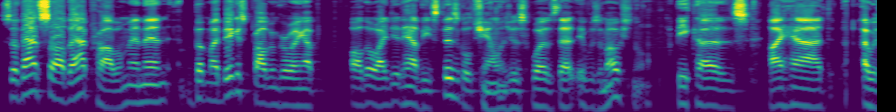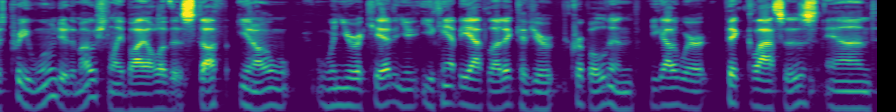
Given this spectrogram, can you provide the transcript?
so that solved that problem, and then, but my biggest problem growing up although I did have these physical challenges, was that it was emotional because I had I was pretty wounded emotionally by all of this stuff. You know, when you're a kid and you, you can't be athletic because you're crippled and you got to wear thick glasses and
